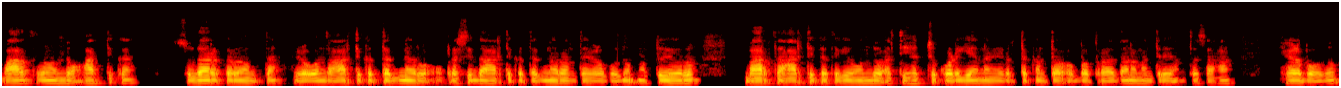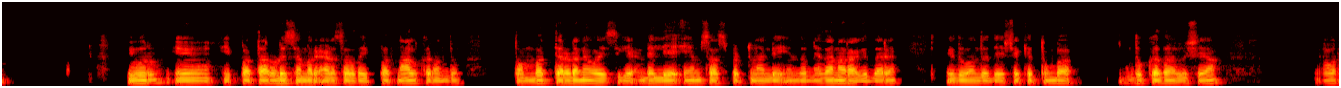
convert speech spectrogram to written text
ಭಾರತದ ಒಂದು ಆರ್ಥಿಕ ಸುಧಾರಕರು ಅಂತ ಒಂದು ಆರ್ಥಿಕ ತಜ್ಞರು, ಪ್ರಸಿದ್ಧ ಆರ್ಥಿಕ ತಜ್ಞರು ಅಂತ ಹೇಳ್ಬೋದು. ಮತ್ತು ಇವರು ಭಾರತ ಆರ್ಥಿಕತೆಗೆ ಒಂದು ಅತಿ ಹೆಚ್ಚು ಕೊಡುಗೆಯನ್ನು ನೀಡಿರ್ತಕ್ಕಂಥ ಒಬ್ಬ ಪ್ರಧಾನ ಮಂತ್ರಿ ಅಂತ ಸಹ ಹೇಳ್ಬೋದು. ಇವರು ಇಪ್ಪತ್ತಾರು ಡಿಸೆಂಬರ್ ಎರಡ್ ಸಾವಿರದ ಇಪ್ಪತ್ನಾಲ್ಕರಂದು ತೊಂಬತ್ತೆರಡನೇ ವಯಸ್ಸಿಗೆ ಡೆಲ್ಲಿಯ ಏಮ್ಸ್ ಹಾಸ್ಪಿಟಲ್ನಲ್ಲಿ ಇಂದು ನಿಧನರಾಗಿದ್ದಾರೆ. ಇದು ಒಂದು ದೇಶಕ್ಕೆ ತುಂಬಾ ದುಃಖದ ವಿಷಯ. ಅವರ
